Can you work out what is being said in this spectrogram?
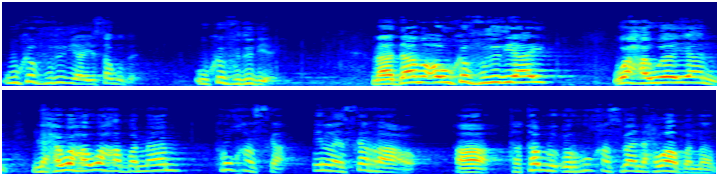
Wuu ka fudud yahay isagu de. Wuu ka fudud yahay. Maadaama uu ka fudud yahay waxa weeyaan naxwaha waxa banaan rukaska in la iska raaco. Tatabucu rukas baa naxwaha banaan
